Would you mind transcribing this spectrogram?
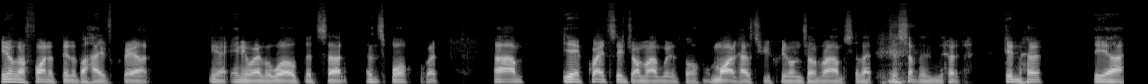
You're not going to find a better behaved crowd, yeah, anywhere in the world that's uh, in sport. But um, yeah, great to see Jon Rahm win as well. Might have to quit on Jon Rahm, so that just something didn't hurt, didn't hurt the uh,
